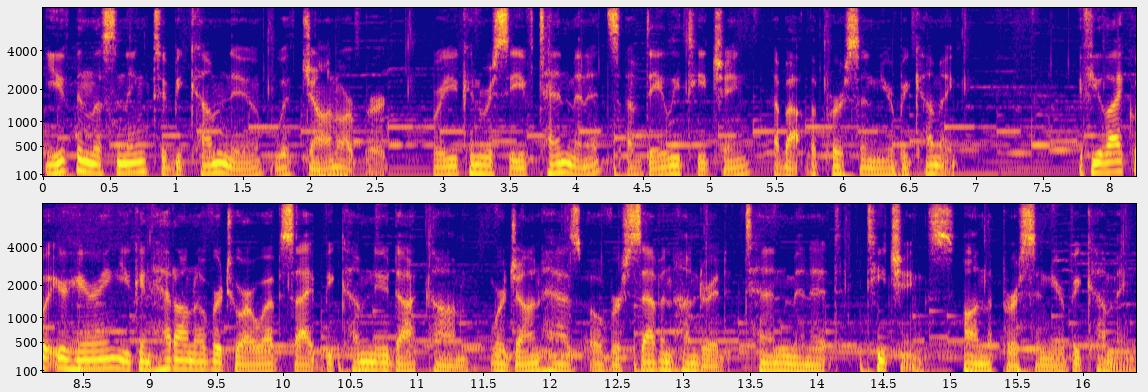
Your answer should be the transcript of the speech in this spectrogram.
You've been listening to Become New with John Ortberg, where you can receive 10 minutes of daily teaching about the person you're becoming. If you like what you're hearing, you can head on over to our website, becomenew.com, where John has over 700 10 minute teachings on the person you're becoming,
